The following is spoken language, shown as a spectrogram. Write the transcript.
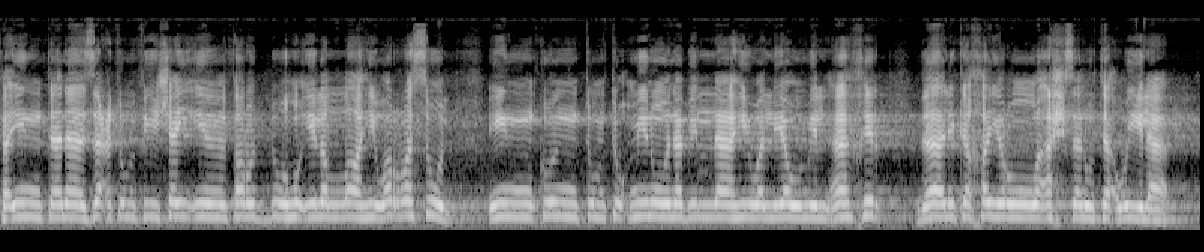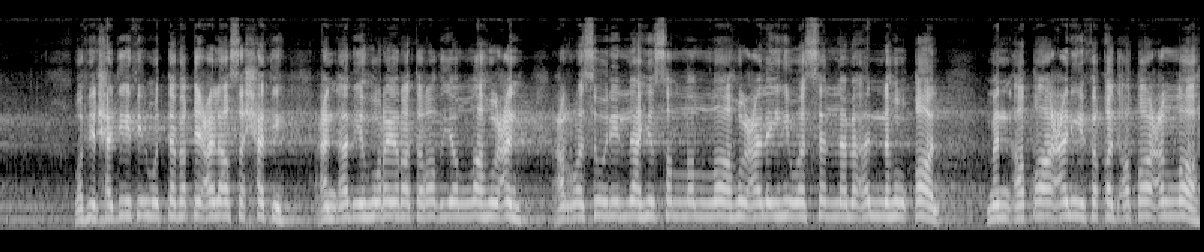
فإن تنازعتم في شيء فردوه إلى الله والرسول إن كنتم تؤمنون بالله واليوم الآخر ذلك خير وأحسن تأويلا. وفي الحديث المتفق على صحته عن أبي هريرة رضي الله عنه عن رسول الله صلى الله عليه وسلم أنه قال من أطاعني فقد أطاع الله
